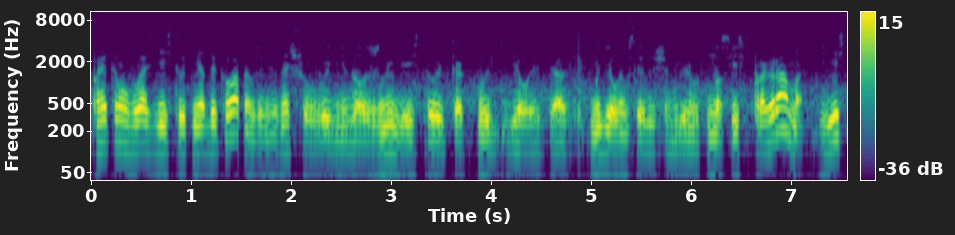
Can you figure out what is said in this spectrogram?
Поэтому власть действует неадекватно, но не значит, что вы не должны действовать, как вы делаете. А мы делаем следующее. Мы говорим, вот у нас есть программа, есть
